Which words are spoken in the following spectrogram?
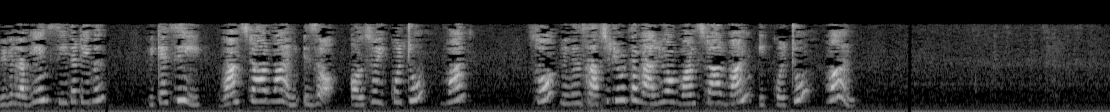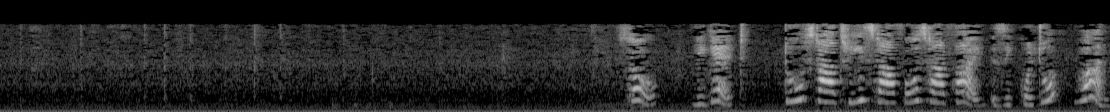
we will again see the table. We can see 1 star 1 is also equal to 1. So, we will substitute the value of 1 star 1 equal to 1. So, we get 2 star 3 star 4 star 5 is equal to 1.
